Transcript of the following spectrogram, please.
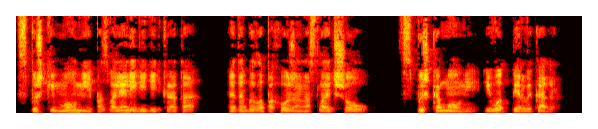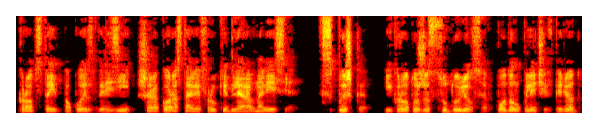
Вспышки молнии позволяли видеть крота. Это было похоже на слайд-шоу. Вспышка молнии, и вот первый кадр. Крот стоит по пояс в грязи, широко расставив руки для равновесия. Вспышка, и крот уже сутулился, подал плечи вперед,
